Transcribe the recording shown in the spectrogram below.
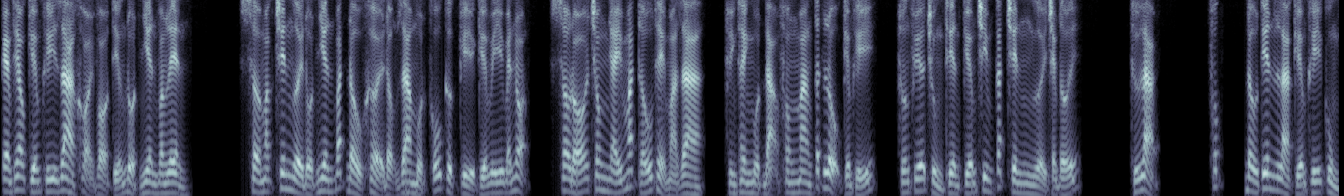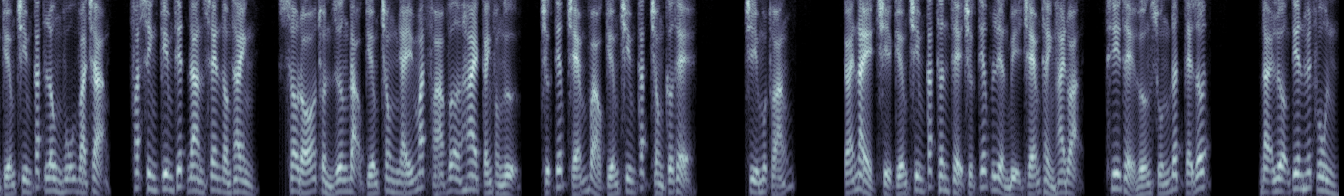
kèm theo kiếm khí ra khỏi vỏ tiếng đột nhiên vang lên. Sở mặc trên người đột nhiên bắt đầu khởi động ra một cỗ cực kỳ kiếm ý bén nhọn, sau đó trong nháy mắt thấu thể mà ra, hình thành một đạo phong mang tất lộ kiếm khí, hướng phía trùng thiên kiếm chim cắt trên người chém tới. Thứ lạp phúc, đầu tiên là kiếm khí cùng kiếm chim cắt lông vũ va chạm, phát sinh kim thiết đan sen âm thanh, sau đó thuần dương đạo kiếm trong nháy mắt phá vỡ hai cánh phòng ngự, trực tiếp chém vào kiếm chim cắt trong cơ thể. Chỉ một thoáng. Cái này chỉ kiếm chim cắt thân thể trực tiếp liền bị chém thành hai đoạn thi thể hướng xuống đất té rớt. Đại lượng tiên huyết phun,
